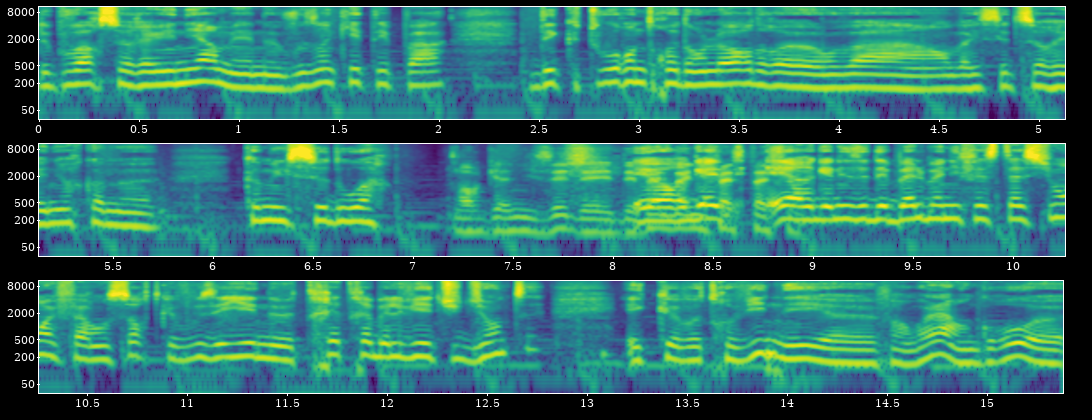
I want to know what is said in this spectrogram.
de, pouvoir se réunir, mais ne vous inquiétez pas. Dès que tout rentre dans l'ordre, on va, on va essayer de se réunir comme, comme il se doit. Organiser des, belles manifestations. Et organiser des belles manifestations et faire en sorte que vous ayez une très très belle vie étudiante et que votre vie n'est. Euh, enfin voilà, en gros, euh,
